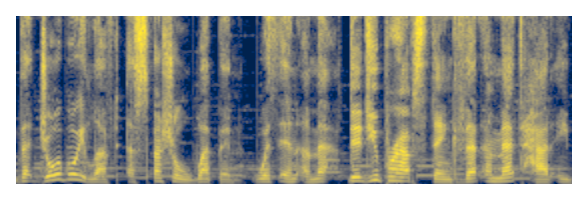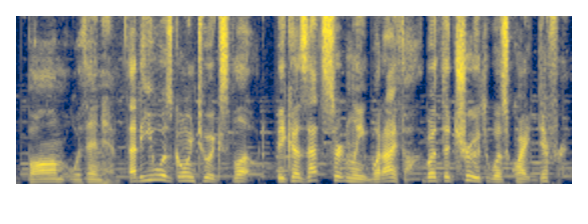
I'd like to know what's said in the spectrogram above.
that Joy Boy left a special weapon within Emet? Did you perhaps think that Emet had a bomb within him, that he was going to explode? Because that's certainly what I thought, but the truth was quite different.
